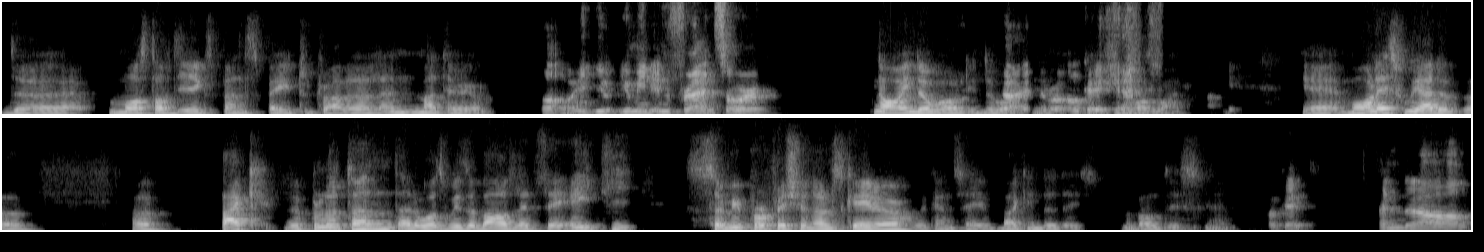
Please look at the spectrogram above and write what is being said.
the most of the expense paid to travel and material. Oh, you, you mean in France or? No, in the world, in the world. Yeah, in the world. Okay. Yeah. Worldwide. Yeah, more or less we had a, a, a pack, a peloton that was with about, let's say, 80 semi-professional skater, we can say back in the days about this. Yeah. Okay, and uh,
